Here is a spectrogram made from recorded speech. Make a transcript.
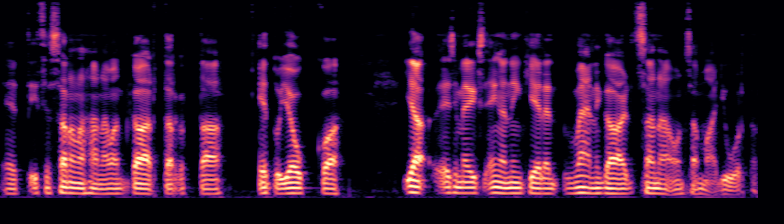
Et itse sananahan avantgarde tarkoittaa etujoukkoa, ja esimerkiksi englannin kielen vanguard-sana on samaa juurta.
